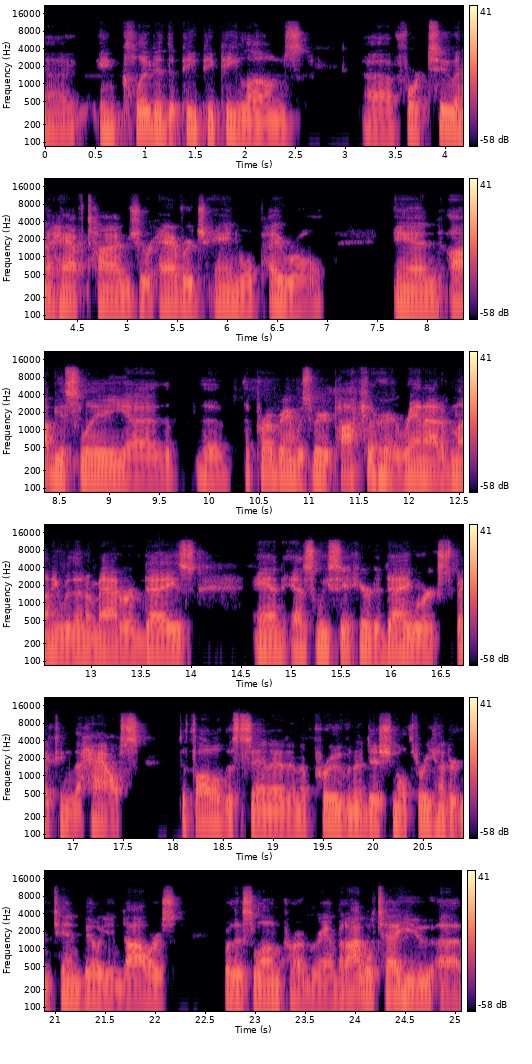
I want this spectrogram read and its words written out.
uh, included the PPP loans uh, for two and a half times your average annual payroll, and obviously uh, the, the the program was very popular. It ran out of money within a matter of days, and as we sit here today, we're expecting the House to follow the Senate and approve an additional $310 billion for this loan program. But I will tell you, uh,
